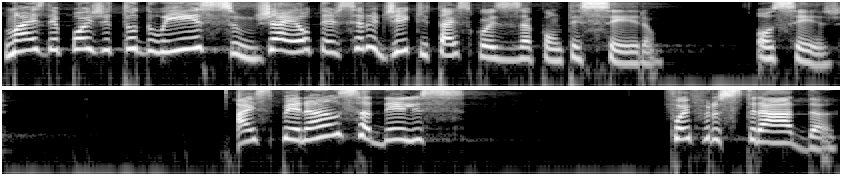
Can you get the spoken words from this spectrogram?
Mas depois de tudo isso, já é o terceiro dia que tais coisas aconteceram. Ou seja, a esperança deles foi frustrada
